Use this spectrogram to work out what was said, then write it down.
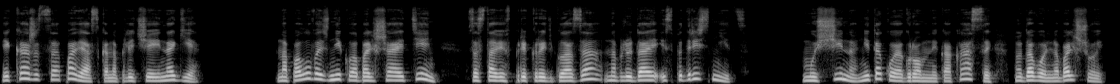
и, кажется, повязка на плече и ноге. На полу возникла большая тень, заставив прикрыть глаза, наблюдая из-под ресниц. Мужчина, не такой огромный, как асы, но довольно большой,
